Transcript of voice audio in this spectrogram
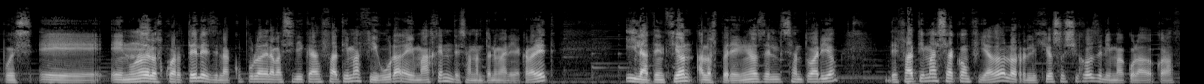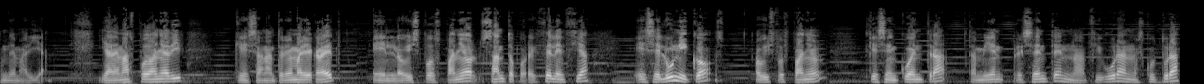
pues eh, en uno de los cuarteles de la cúpula de la Basílica de Fátima figura la imagen de San Antonio María Claret y la atención a los peregrinos del santuario de Fátima se ha confiado a los religiosos hijos del Inmaculado Corazón de María. Y además puedo añadir que San Antonio María Claret, el obispo español, santo por excelencia, es el único obispo español que se encuentra también presente en una figura, en una escultura,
